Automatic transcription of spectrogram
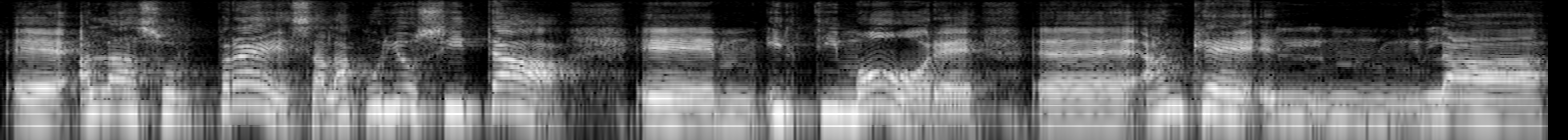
eh, alla sorpresa, la curiosità, eh, il timore, eh, anche la,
